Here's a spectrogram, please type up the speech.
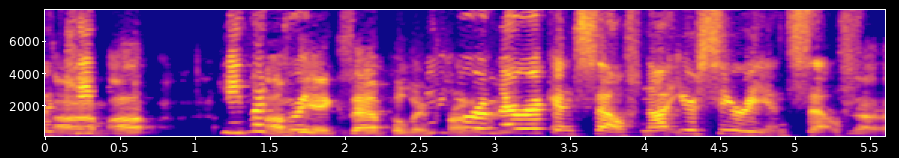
But keep, Um, I- keep it I'm the example in Be front Your of you. American self, not your Syrian self. No,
